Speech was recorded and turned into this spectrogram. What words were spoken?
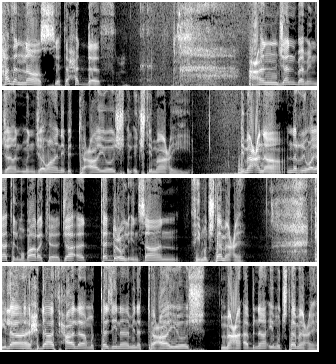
هذا النص يتحدث عن جنبه من من جوانب التعايش الاجتماعي. بمعنى أن الروايات المباركة جاءت تدعو الإنسان في مجتمعه. إلى إحداث حالة متزنة من التعايش مع أبناء مجتمعه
